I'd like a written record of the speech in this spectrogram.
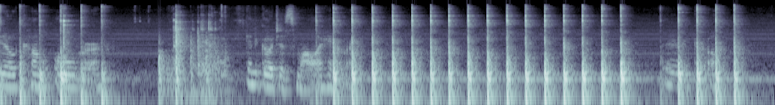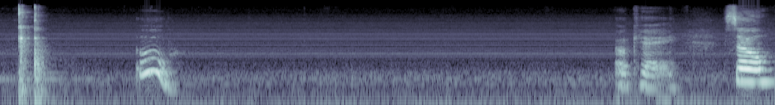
it'll come over. I'm going to go to a smaller hammer. There we go. Ooh. Okay. So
